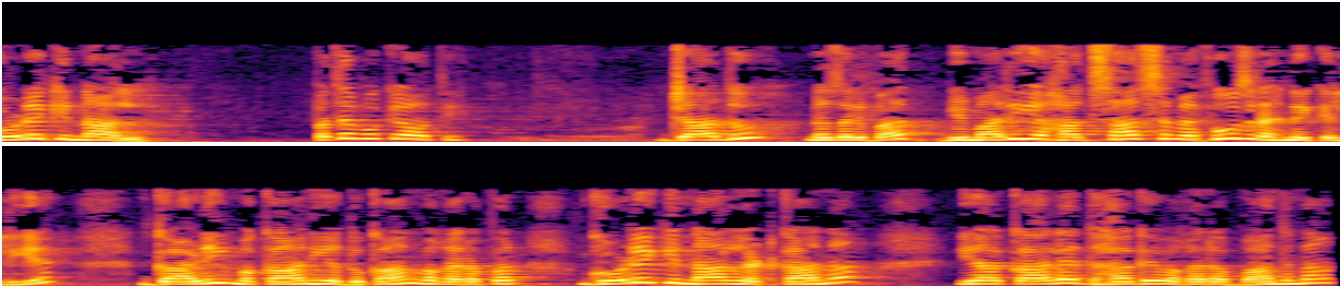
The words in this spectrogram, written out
گھوڑے کی نال، پتہ وہ کیا ہوتی؟ جادو، نظر بد، بیماری یا حادثات سے محفوظ رہنے کے لیے گاڑی، مکان یا دکان وغیرہ پر گھوڑے کی نال لٹکانا یا کالے دھاگے وغیرہ باندھنا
